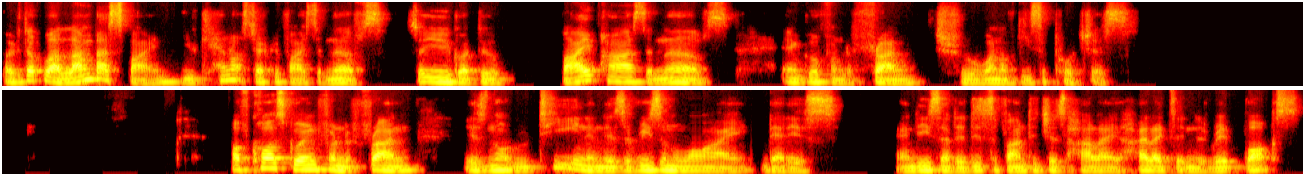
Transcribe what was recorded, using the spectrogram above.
But if you talk about lumbar spine, you cannot sacrifice the nerves. So you got to bypass the nerves and go from the front through one of these approaches. Of course, going from the front is not routine, and there's a reason why that is. And these are the disadvantages highlight, highlighted in the red box.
